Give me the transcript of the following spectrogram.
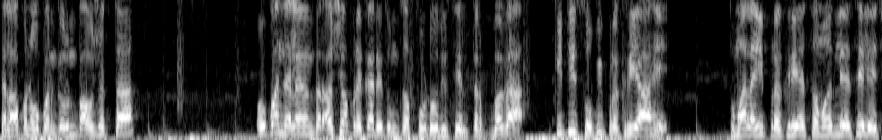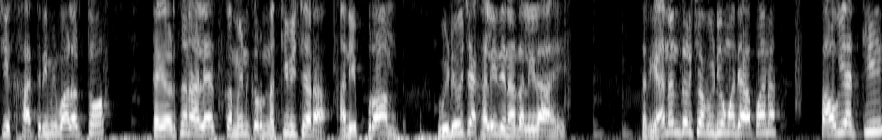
त्याला आपण ओपन करून पाहू शकता. ओपन झाल्यानंतर अशा प्रकारे तुमचा फोटो दिसेल. तर बघा किती सोपी प्रक्रिया आहे. तुम्हाला ही प्रक्रिया समजली असेल याची खात्री मी बाळगतो. काही अडचण आल्यास कमेंट करून नक्की विचारा आणि प्रॉम्प्ट व्हिडिओच्या खाली देण्यात आलेला आहे. तर यानंतरच्या व्हिडिओमध्ये आपण पाहूयात की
